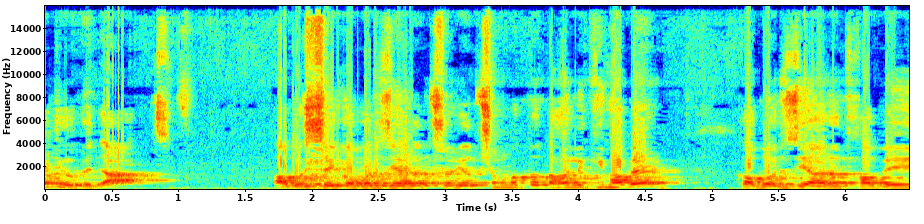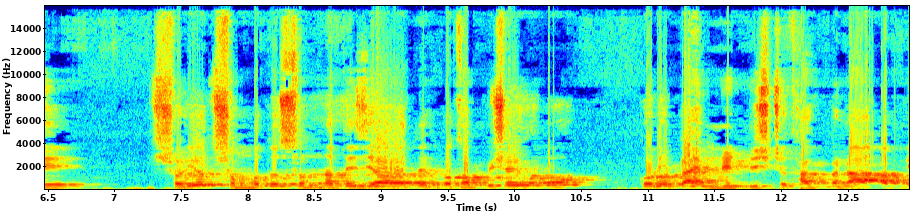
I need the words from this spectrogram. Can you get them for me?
এটিও বেদাত অবশ্যই কবর জিয়ারত শরীয়ত সম্মত তাহলে কীভাবে? কবর জিয়ারত হবে শরীয়ত সম্মত সুন্নতে জিয়ারতের প্রথম বিষয় হলো, কোনো টাইম নির্দিষ্ট থাকবে না। আপনি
